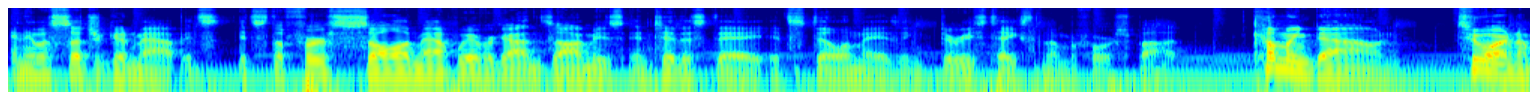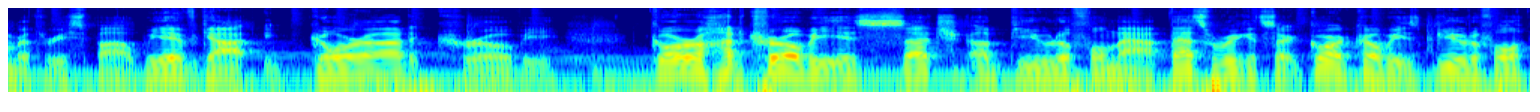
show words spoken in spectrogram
and it was such a good map. It's it's the first solid map we ever got in Zombies, and to this day, it's still amazing. Der takes the number four spot. Coming down to our number three spot, we have got Gorod Krovi. Gorod Krovi is such a beautiful map. That's where we could start. Gorod Krovi is beautiful.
